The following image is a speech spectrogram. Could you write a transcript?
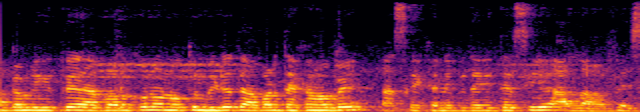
আগামীতে আবার কোনো নতুন ভিডিওতে আবার দেখা হবে। আজকে এখানে বিদায় নিতেছি। আল্লাহ হাফেজ।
